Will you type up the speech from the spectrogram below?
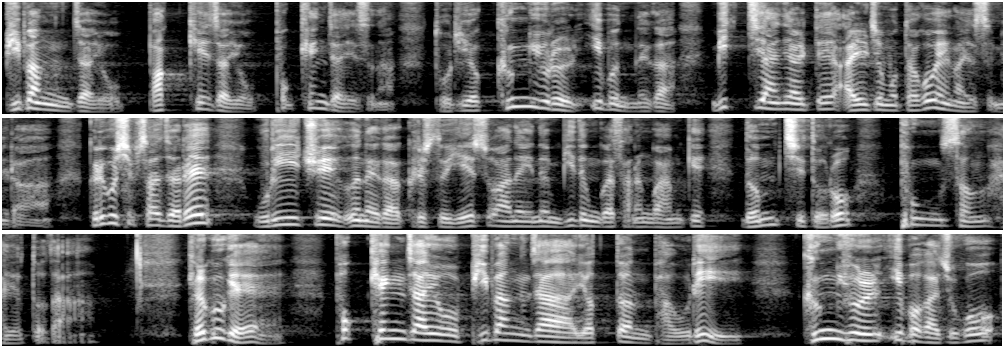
비방자요, 박해자요, 폭행자였으나 도리어 긍휼을 입은 내가 믿지 아니할 때 알지 못하고 행하였습니다. 그리고 14절에 우리 주의 은혜가 그리스도 예수 안에 있는 믿음과 사랑과 함께 넘치도록 풍성하였도다. 결국에 폭행자요, 비방자였던 바울이 긍휼 입어 가지고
